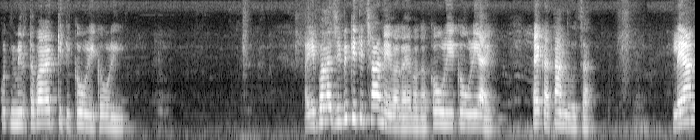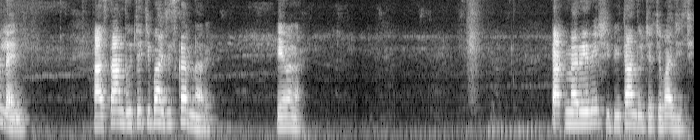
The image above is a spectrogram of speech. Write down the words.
कोथमीर तर बघा किती कवळी कवळी. आई भाजी बी किती छान आहे बघा हे बघा. कवळी कवळी आहे. आहे का तांदूळचा? लय आणलाय मी. आज तांदूळच्याची भाजीच करणार आहे. हे बघा. टाकणार आहे रेसिपी तांदूळच्याच्या भाजीची.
